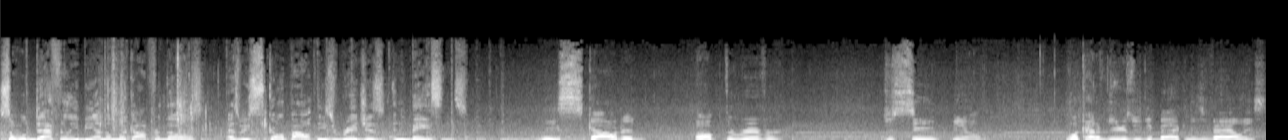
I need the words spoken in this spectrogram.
So we'll definitely be on the lookout for those as we scope out these ridges and basins. We scouted up the river, just see, you know, what kind of views we get back in these valleys.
